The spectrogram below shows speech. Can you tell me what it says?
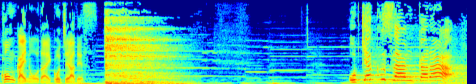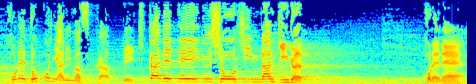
今回のお題こちらです。お客さんから、これどこにありますかって聞かれている商品ランキング。これね、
